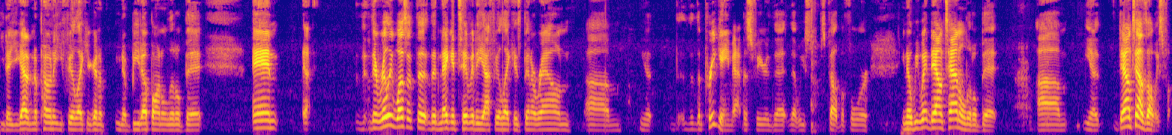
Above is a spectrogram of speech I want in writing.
You know, you got an opponent you feel like you're going to you know beat up on a little bit, and uh, there really wasn't the the negativity I feel like has been around. Um, you know, the, the pregame atmosphere that that we felt before. You know, we went downtown a little bit. Um, you know, downtown's always fun,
